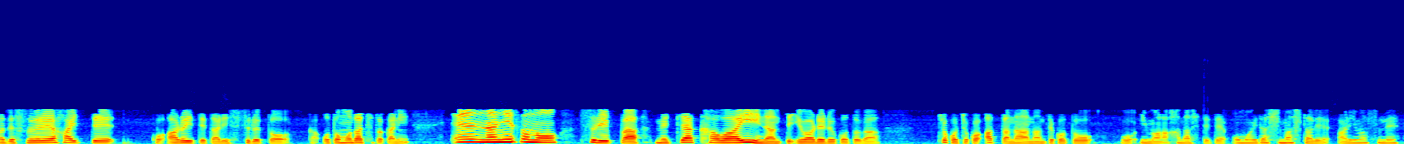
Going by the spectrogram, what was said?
まで、それ履いて、こう歩いてたりすると、お友達とかに、えー、何そのスリッパ？めっちゃ可愛いなんて言われることがちょこちょこあったななんてことをを今話してて思い出しましたでありますね。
